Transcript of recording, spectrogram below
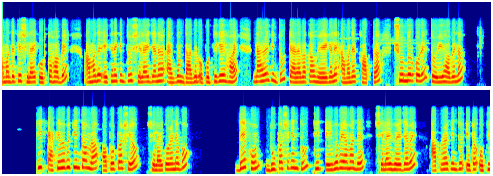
আমাদেরকে সেলাই করতে হবে। আমাদের এখানে কিন্তু সেলাই যেন একদম দাগের ওপর থেকেই হয়, না হলে কিন্তু টেরা বাঁকা হয়ে গেলে আমাদের খাপটা সুন্দর করে তৈরি হবে না। ঠিক একইভাবে কিন্তু আমরা অপর পাশেও সেলাই করে নেব। দেখুন, দুপাশে কিন্তু ঠিক এইভাবে আমাদের সেলাই হয়ে যাবে। আপনারা কিন্তু এটা অতি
